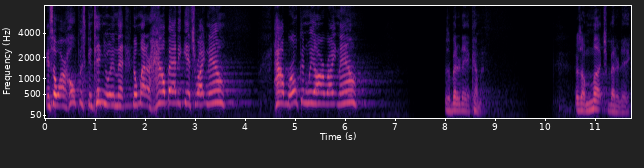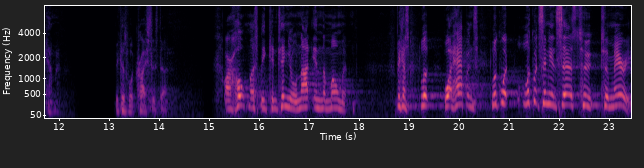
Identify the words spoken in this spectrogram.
And so our hope is continual in that no matter how bad it gets right now, how broken we are right now, there's a better day coming. There's a much better day coming because what Christ has done. Our hope must be continual, not in the moment. Because look what happens, look what, look what Simeon says to, to Mary.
